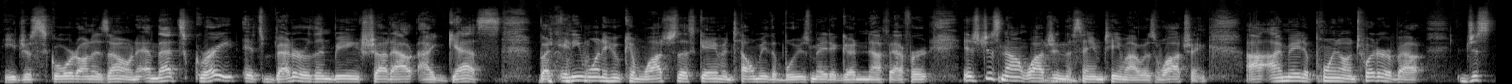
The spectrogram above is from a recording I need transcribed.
he just scored on his own. And that's great. It's better than being shut out, I guess. But anyone who can watch this game and tell me the Blues made a good enough effort is just not watching the mm. same team I was watching. Uh, I made a point on Twitter about just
